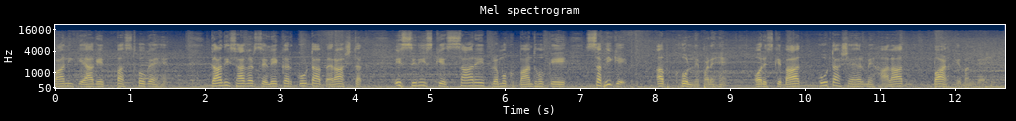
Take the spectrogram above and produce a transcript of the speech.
पानी के आगे पस्त हो गए हैं। गांधी सागर से लेकर कोटा बैराज तक इस सीरीज़ के सारे प्रमुख बांधों के सभी गेट अब खोलने पड़े हैं और इसके बाद कोटा शहर में हालात बाढ़ के बन गए हैं।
